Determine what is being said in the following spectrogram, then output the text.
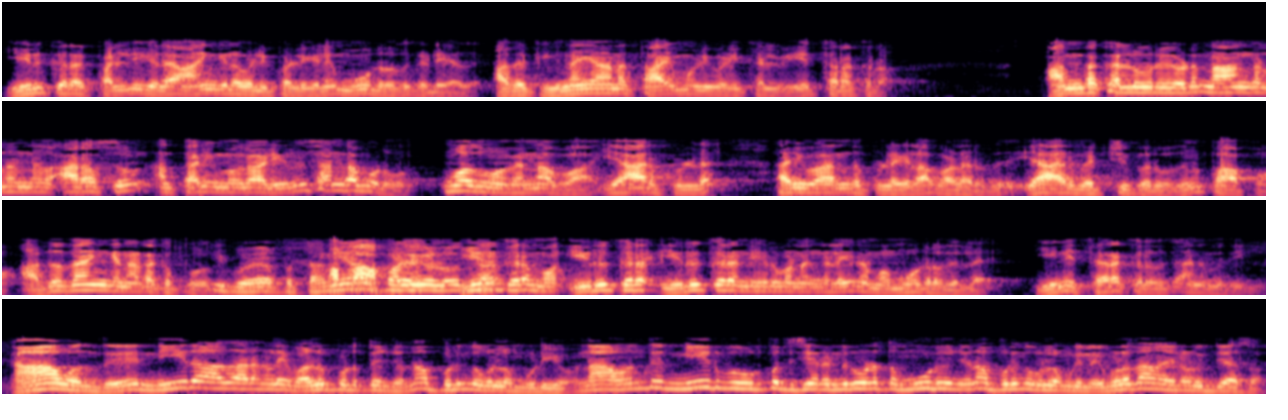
இருக்கிற பள்ளிகளை ஆங்கில வழி பள்ளிகளை மூடுறது கிடையாது. அதுக்கு இணையான தாய்மொழி வழி கல்வியை திறக்கிறோம். அந்த கல்லூரியோட நாங்கள் என்ன- அரசும் அந்த தனி முதலாளிகளும் சண்டை போடுவோம். மோதுவோம் வேணாவா யார் பிள்ளை? அறிவார்ந்த பிள்ளைகளா வளருது? யார் வெற்றி பெறுவதுன்னு பார்ப்போம். அதுதான் இங்க நடக்க போகுது. இருக்கிற இருக்கிற இருக்கிற நிறுவனங்களை நம்ம மூடுறது இல்ல இனி திறக்கிறதுக்கு அனுமதி இல்லை. நான் வந்து நீர் ஆதாரங்களை வலுப்படுத்துன்னு சொன்னா புரிந்து கொள்ள முடியும். நான் வந்து நீர் உற்பத்தி செய்யற நிறுவனத்தை மூடுன்னு சொன்னா புரிந்து கொள்ள முடியல. இவ்வளவுதான் என்னோட வித்தியாசம்.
